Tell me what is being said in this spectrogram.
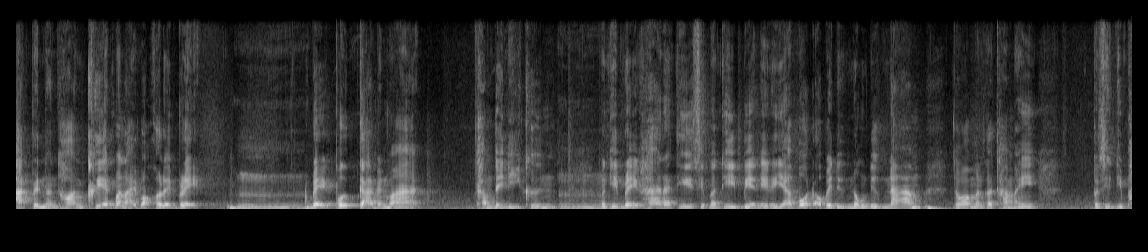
อัดเป็นท่อนๆ เครียดเมื่อไหร่บอกเขาเลยเบรกเบรกปุ๊บกลายเป็นว่าทำได้ดีขึ้นบางทีเบรก 5 นาที 10 นาที เปลี่ยนอิริยาบถออกไปดื่มน้องดื่มน้ำแต่ว่ามันก็ทำให้ ประสิทธิภ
